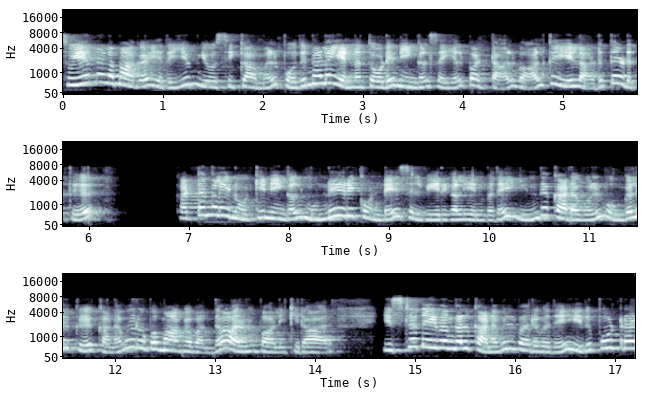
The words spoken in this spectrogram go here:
சுயநலமாக எதையும் யோசிக்காமல் பொதுநல எண்ணத்தோடு நீங்கள் செயல்பட்டால் வாழ்க்கையில் அடுத்தடுத்து கட்டங்களை நோக்கி நீங்கள் முன்னேறி கொண்டே செல்வீர்கள் என்பதை இந்த கடவுள் உங்களுக்கு கனவு ரூபமாக வந்து அருள்பாலிக்கிறார். இஷ்ட தெய்வங்கள் கனவில் வருவதே இது போன்ற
